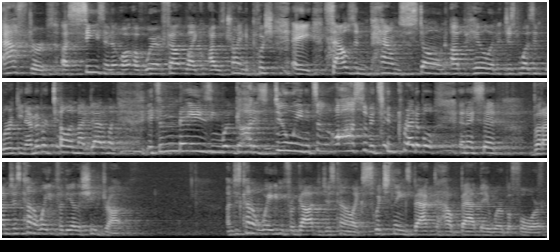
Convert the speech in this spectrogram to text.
after a season of, where it felt like I was trying to push a thousand pound stone uphill and it just wasn't working. I remember telling my dad, I'm like, it's amazing what God is doing. It's awesome. It's incredible. And I said, but I'm just kind of waiting for the other shoe to drop. I'm just kind of waiting for God to just kind of like switch things back to how bad they were before.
